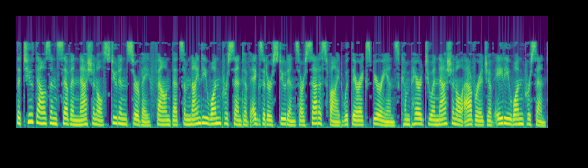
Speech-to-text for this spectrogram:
The 2007 National Students Survey found that some 91% of Exeter students are satisfied with their experience compared to a national average of 81%.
